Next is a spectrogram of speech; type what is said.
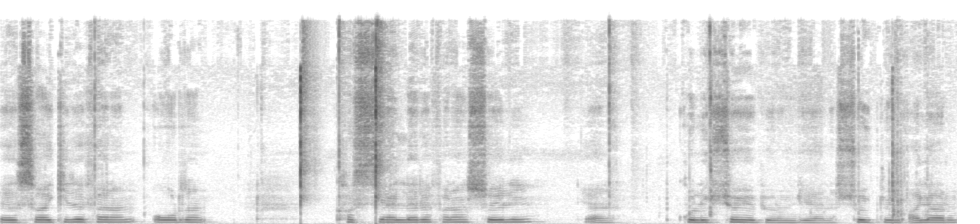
S2'de falan oradan kasiyerlere falan söyleyin. Yani koleksiyon yapıyorum diye yani. Sökmeyin alarm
